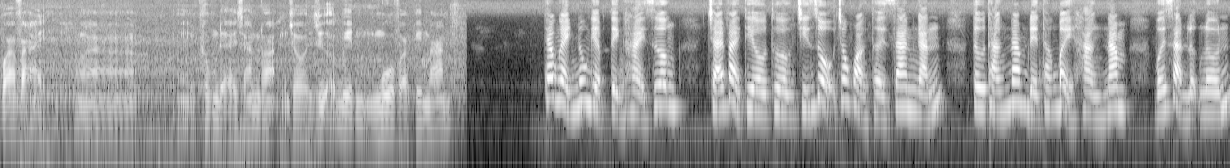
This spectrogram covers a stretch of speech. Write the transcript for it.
quả vải mà không để gián đoạn cho giữa bên mua và bên bán. Theo ngành nông nghiệp tỉnh Hải Dương, trái vải thiều thường chín rộ trong khoảng thời gian ngắn, từ tháng 5 đến tháng 7 hàng năm với sản lượng lớn,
